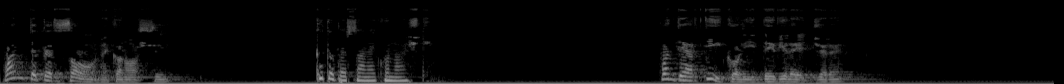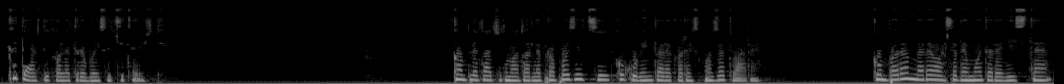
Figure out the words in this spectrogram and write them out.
Quante persone conosci? Câte persoane cunoști? Quanti articoli devi leggere? Câte articole trebuie să citești? Completați următoarele propoziții cu cuvintele corespunzătoare. Cumpărăm mereu așa de multe reviste.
